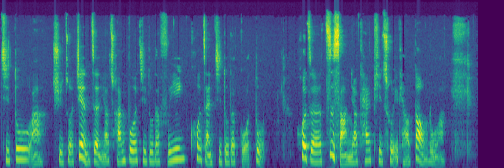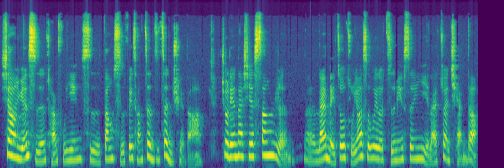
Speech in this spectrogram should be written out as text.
基督啊去做见证，要传播基督的福音，扩展基督的国度，或者至少你要开辟出一条道路啊。像原始人传福音是当时非常政治正确的啊，就连那些商人，呃，来美洲主要是为了殖民生意来赚钱的，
